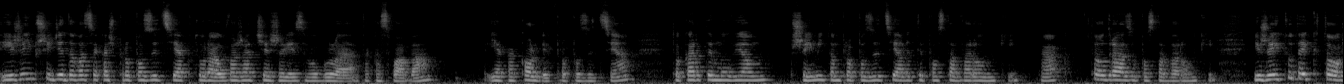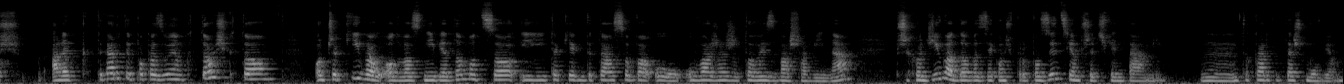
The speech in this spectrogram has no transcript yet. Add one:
jeżeli przyjdzie do Was jakaś propozycja, która uważacie, że jest w ogóle taka słaba, jakakolwiek propozycja, to karty mówią: przyjmij tą propozycję, ale Ty postaw warunki, tak? To od razu postaw warunki. Jeżeli tutaj ktoś, ale k- karty pokazują ktoś, kto oczekiwał od Was nie wiadomo co i tak jakby ta osoba u, uważa, że to jest Wasza wina, przychodziła do Was z jakąś propozycją przed świętami, mm, to karty też mówią,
